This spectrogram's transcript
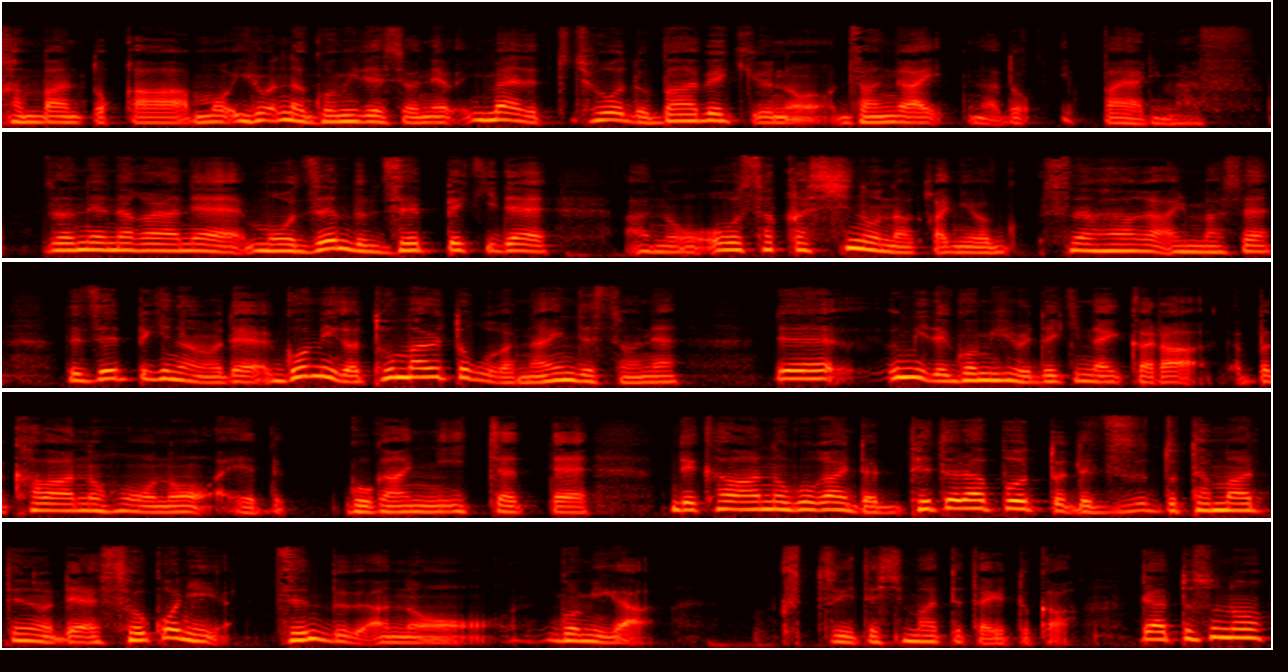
看板とかもういろんなゴミですよね。今までちょうどバーベキューの残骸などいっぱいあります。残念ながらねもう全部絶壁であの大阪市の中には砂浜がありません。で絶壁なのでゴミが止まるとこがないんですよね。で海でゴミ拾いできないからやっぱ川の方の、えー、護岸に行っちゃってで川の護岸ってテトラポットでずっと溜まってるのでそこに全部あのゴミがくっついてしまってたりとか。であとその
